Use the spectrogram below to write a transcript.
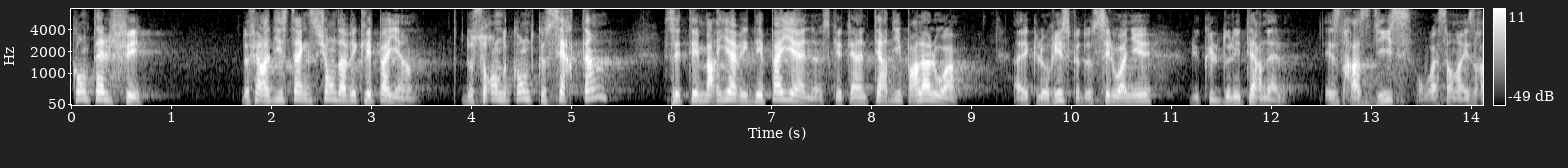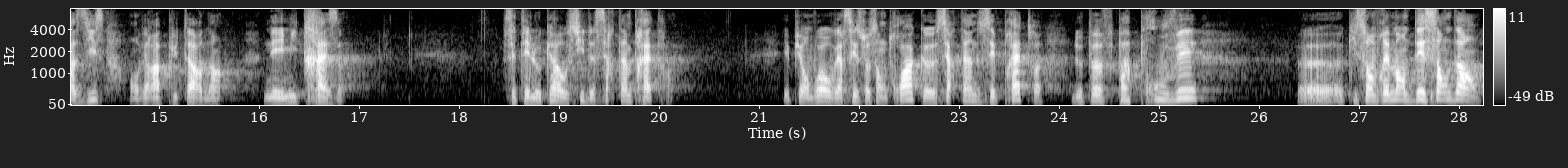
Qu'ont-elles fait De faire la distinction d'avec les païens, de se rendre compte que certains s'étaient mariés avec des païennes, ce qui était interdit par la loi, avec le risque de s'éloigner du culte de l'Éternel. Esdras 10, on voit ça dans Esdras 10, on verra plus tard dans Néhémie 13. C'était le cas aussi de certains prêtres. Et puis on voit au verset 63 que certains de ces prêtres ne peuvent pas prouver euh, qu'ils sont vraiment descendants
